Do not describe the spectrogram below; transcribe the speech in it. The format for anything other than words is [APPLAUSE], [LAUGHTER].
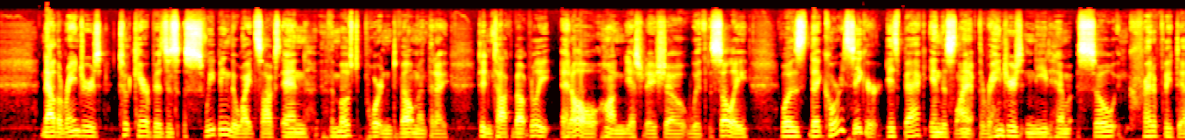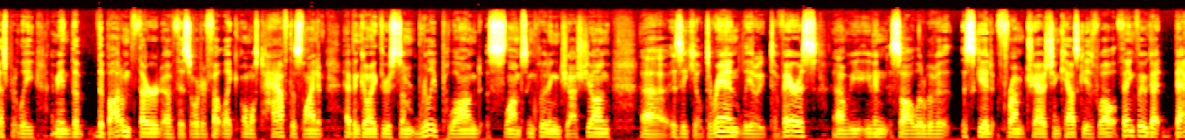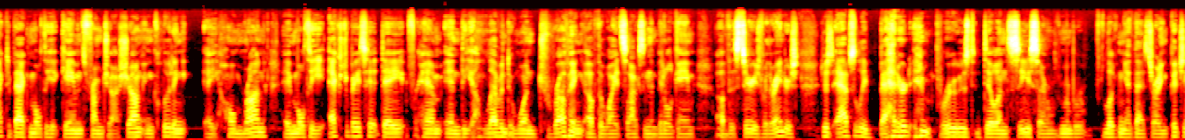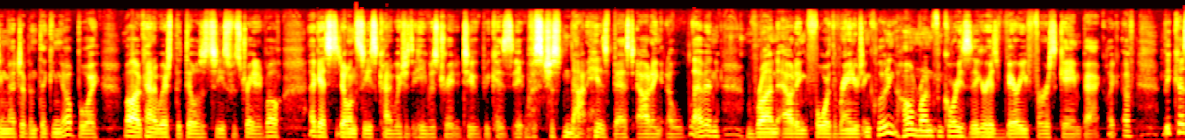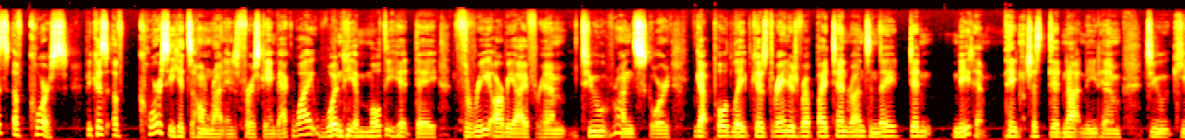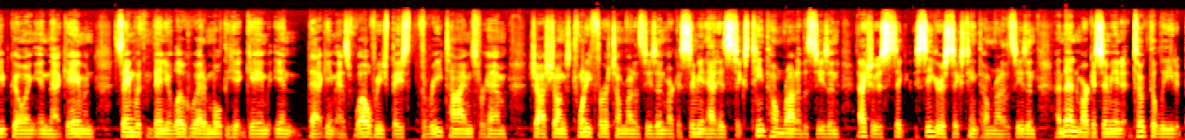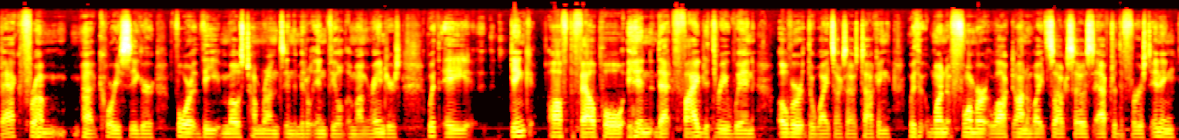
Now, the Rangers took care of business sweeping the White Sox, and the most important development that I didn't talk about really at all on yesterday's show with Sully was that Corey Seager is back in this lineup. The Rangers need him so incredibly desperately. I mean, the, the bottom third of this order felt like almost half this lineup had been going through some really prolonged slumps, including Josh Jung, uh, Ezekiel Duran, Leo Taveras. Uh, we even saw a little bit of a skid from Travis Jankowski as well. Thankfully, we got back to back multi hit games from Josh Jung, including a home run, a multi extra base hit day for him in the [LAUGHS] 11 to 1 drubbing of the White Sox in the middle game of the series, where the Rangers just absolutely [LAUGHS] battered and bruised Dylan Cease. I remember looking at that starting pitching matchup and thinking, oh boy, well, I kind of wish that Dylan Cease was traded. Well, I guess Dylan Cease kind of wishes that he was traded too because it was [LAUGHS] just not his best outing. An 11 run outing for the Rangers, including a home run from Corey Seager, his very first game back. Like, of, because of course, because of course he hits a home run in his first game back. Why wouldn't he? A multi-hit day, three RBI for him, two runs scored. Got pulled late because the Rangers were up by 10 runs and they didn't need him. [LAUGHS] They just did not need him to keep going in that game. And same with Nathaniel Lowe, who had a multi-hit game in that game as well. Reached base three times for him. Josh Jung's 21st home run of the season. Marcus Semien had his 16th home run of the season. Actually, it was Seager's 16th home run of the season. And then Marcus Semien took the lead back from uh, Corey Seager for the most home runs in the middle infield among Rangers with a dink off the foul pole in that 5 to 3 win over the White Sox. I was talking with one former locked on White Sox host after the first inning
